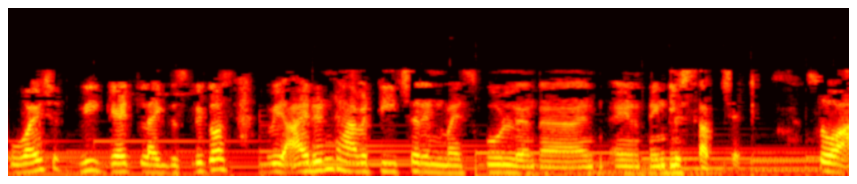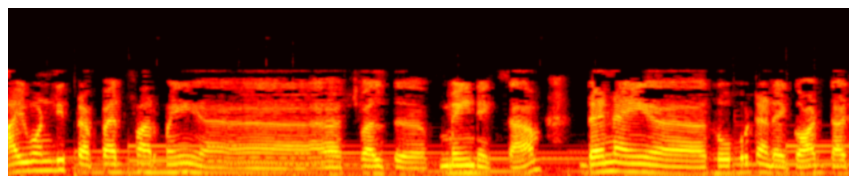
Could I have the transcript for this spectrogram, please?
Why should we get like this? Because we, I didn't have a teacher in my school in, uh, in, in English subject. So I only prepared for my uh, 12th uh, main exam. Then I uh, wrote and I got that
